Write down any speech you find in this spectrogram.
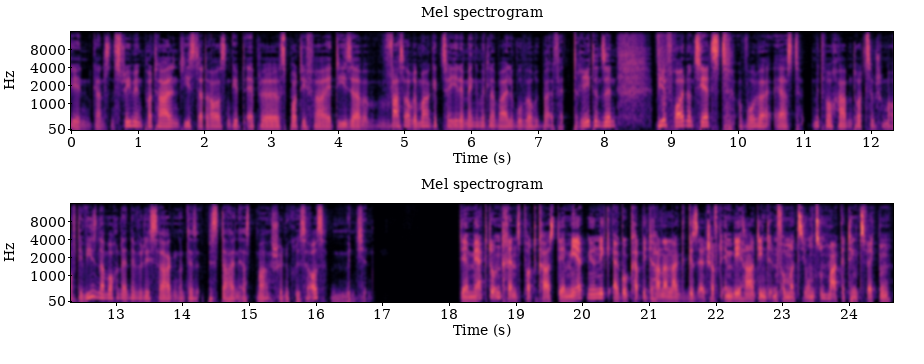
den ganzen Streaming-Portalen, die es da draußen gibt, Apple, Spotify, Deezer, was auch immer, gibt's ja jede Menge mittlerweile, wo wir auch überall vertreten sind. Wir freuen uns jetzt, obwohl wir erst Mittwoch haben, trotzdem schon mal auf die Wiesen am Wochenende, würde ich sagen. Und das, bis dahin erstmal schöne Grüße aus München. Der Märkte und Trends Podcast der MEAG Munich Ergo Kapitalanlagegesellschaft MBH dient Informations- und Marketingzwecken.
